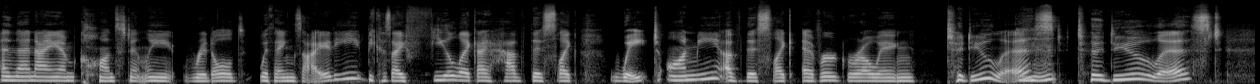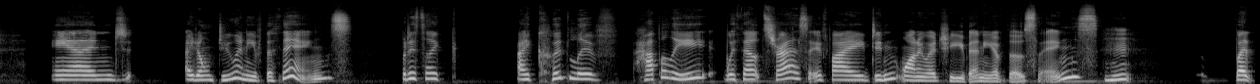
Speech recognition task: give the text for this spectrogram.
And then I am constantly riddled with anxiety because I feel like I have this like weight on me of this like ever growing to do list, to do list. And I don't do any of the things, but it's like I could live happily without stress if I didn't want to achieve any of those things. Mhm. But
